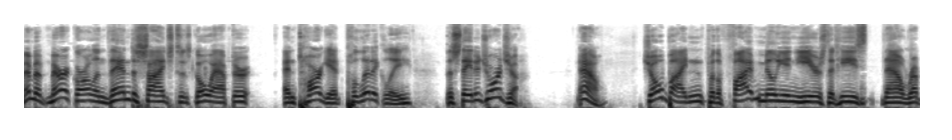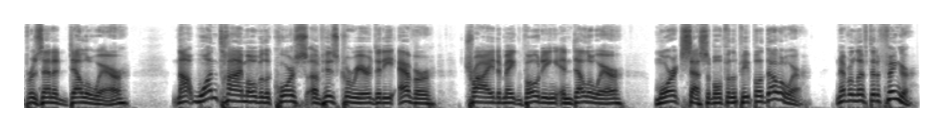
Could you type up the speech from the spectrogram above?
remember, Merrick Garland then decides to go after and target politically the state of Georgia. Now, Joe Biden, for the five million years that he's now represented Delaware, not one time over the course of his career did he ever try to make voting in Delaware more accessible for the people of Delaware. Never lifted a finger.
